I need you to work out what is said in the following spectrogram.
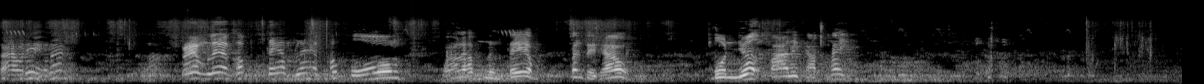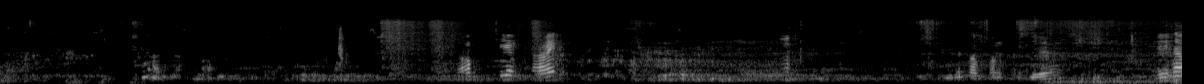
มาวันนี้นะ แต้มแร กครับแต้มแรกครับผมมาแล้วครับหนึ่งแต้มตั้งแต่เช้าบนเยอะปลาเลยกลับให้เอาเที่ยงหายทำฟังเยอะนี่ถ้า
